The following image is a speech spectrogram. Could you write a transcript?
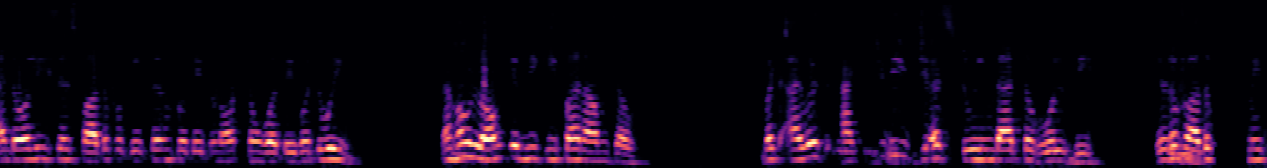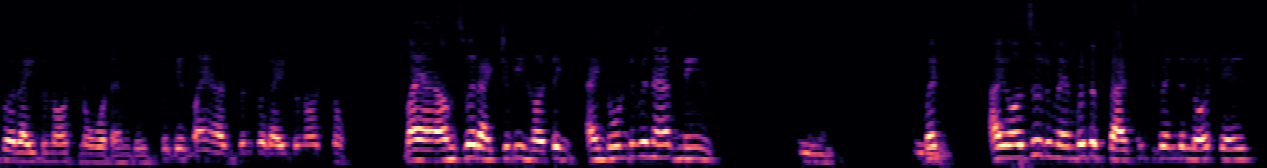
and all he says, Father, forgive them, for they do not know what they were doing. Now, how long can we keep our arms out? But I was actually just doing that the whole week. You know, Mm. Father, me for I do not know what I'm doing. Forgive my husband for I do not know. My arms were actually hurting. I don't even have nails. Mm. But I also remember the passage when the Lord tells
